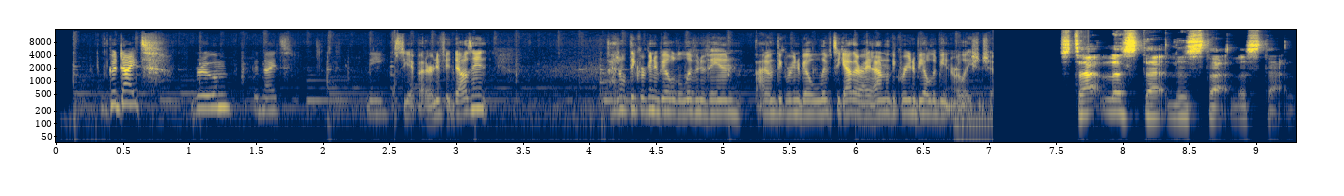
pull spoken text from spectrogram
good night, room. Good night, me. See you better. And if it doesn't, I don't think we're gonna be able to live in a van. I don't think we're gonna be able to live together. I don't think we're gonna be able to be in a relationship. Statler, Statler, Statler, Statler.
